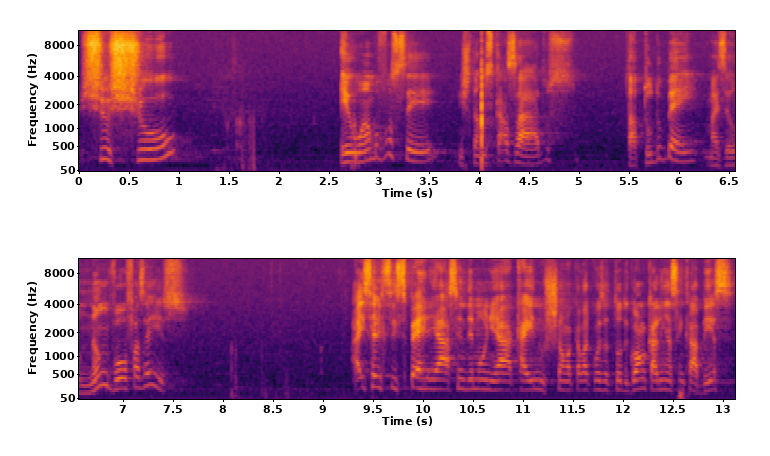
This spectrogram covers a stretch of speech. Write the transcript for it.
chuchu, eu amo você, estamos casados, está tudo bem, mas eu não vou fazer isso. Aí se ele se espernear, se endemoniar, cair no chão, aquela coisa toda, igual uma calinha sem cabeça,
